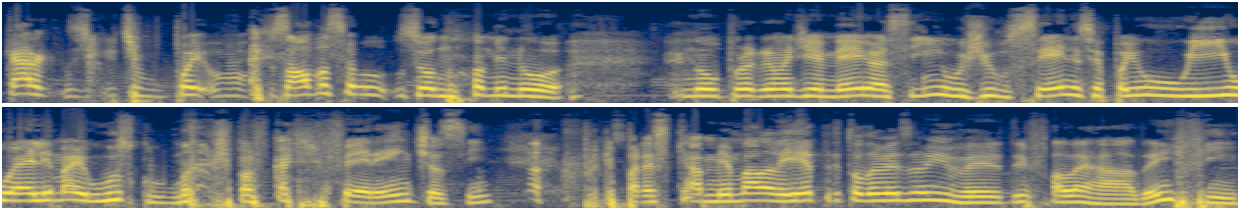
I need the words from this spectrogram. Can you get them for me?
Cara, tipo, põe, salva seu, seu nome no, no programa de e-mail, assim, o Gilcênio, você põe o I e o L maiúsculo, mas pra ficar diferente, assim. Porque parece que é a mesma letra e toda vez eu inverto e falo errado. Enfim.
